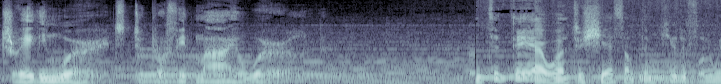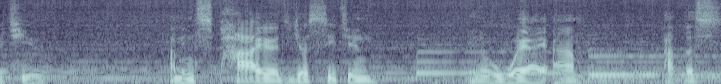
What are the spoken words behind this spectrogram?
trade in words to profit my world. Today I want to share something beautiful with you. I'm inspired just sitting, you know, where I am at this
